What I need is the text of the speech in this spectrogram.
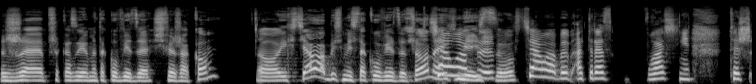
że przekazujemy taką wiedzę świeżakom. O, i chciałabyś mieć taką wiedzę, co? Na ich miejscu. Chciałabym, a teraz właśnie też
